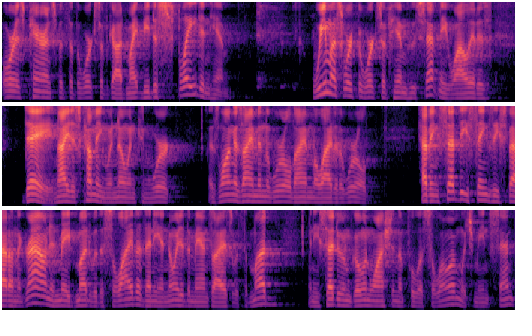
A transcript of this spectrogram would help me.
or his parents, but that the works of God might be displayed in him. We must work the works of him who sent me while it is day. Night is coming when no one can work. As long as I am in the world, I am the light of the world. Having said these things, he spat on the ground and made mud with the saliva. Then he anointed the man's eyes with the mud. And he said to him, Go and wash in the pool of Siloam, which means sent.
